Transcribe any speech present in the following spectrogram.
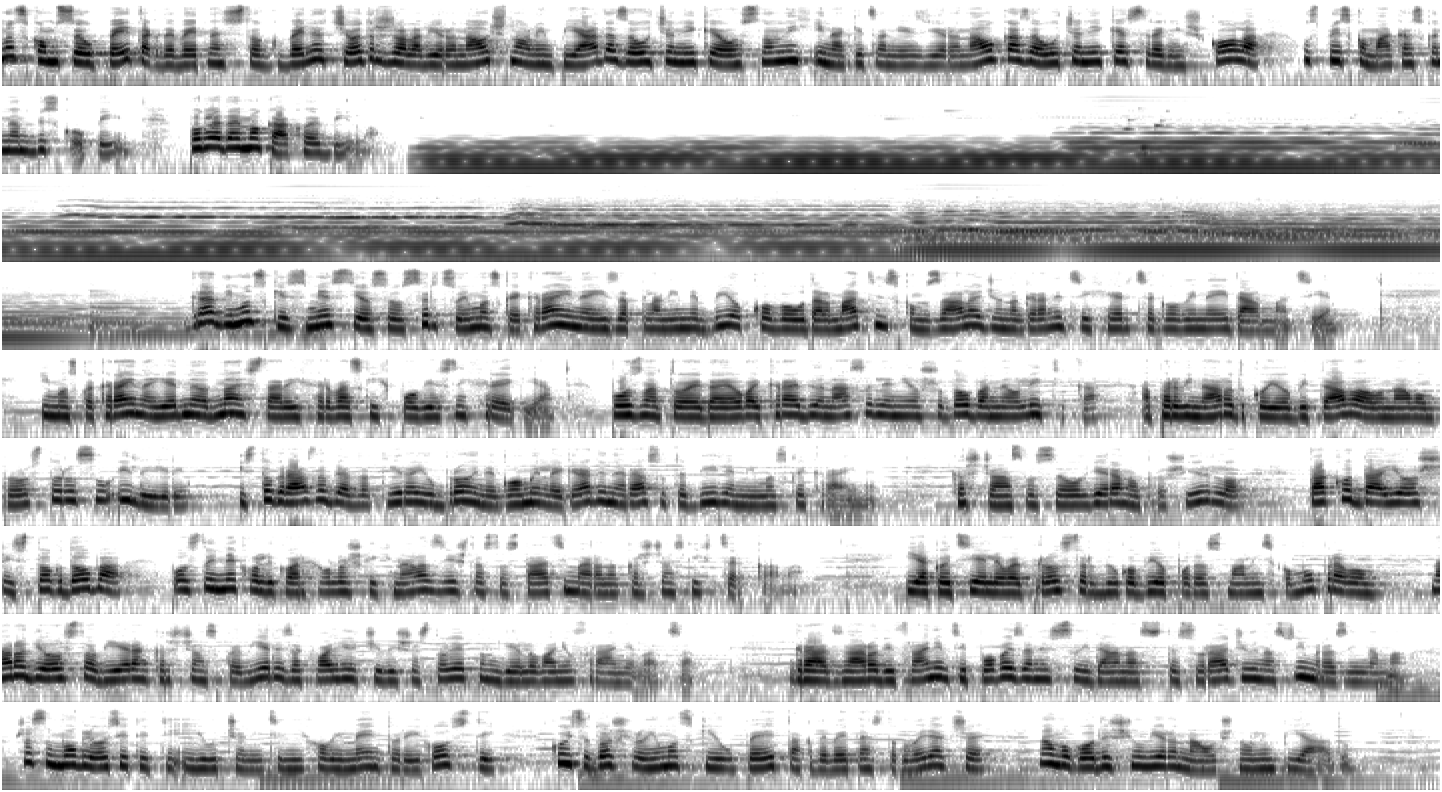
Imotskom se u petak 19. veljače održala vjeronaučna olimpijada za učenike osnovnih i natjecanje iz vjeronauka za učenike srednjih škola u Splitsko-Makarskoj nadbiskupiji. Pogledajmo kako je bilo. Grad Imotski smjestio se u srcu Imotske krajine iza planine Biokovo u Dalmatinskom zaleđu na granici Hercegovine i Dalmacije. Imotska krajina jedna je od najstarijih hrvatskih povijesnih regija. Poznato je da je ovaj kraj bio naseljen još u doba neolitika, a prvi narod koji je obitavao na ovom prostoru su Iliri. Iz tog razdoblja datiraju brojne gomile i gradine rasute diljem Imotske krajine. Kršćanstvo se ovdje rano proširilo, tako da još iz tog doba postoji nekoliko arheoloških nalazišta s ostacima ranokršćanskih crkava. Iako je cijeli ovaj prostor dugo bio pod osmalinskom upravom, narod je ostao vjeran kršćanskoj vjeri zahvaljujući višestoljetnom djelovanju Franjevaca. Grad, narod i Franjevci povezani su i danas te surađuju na svim razinama, što su mogli osjetiti i učenici, njihovi mentori i gosti koji su došli u Imotski u petak 19. veljače na ovogodišnju vjeronaučnu olimpijadu.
